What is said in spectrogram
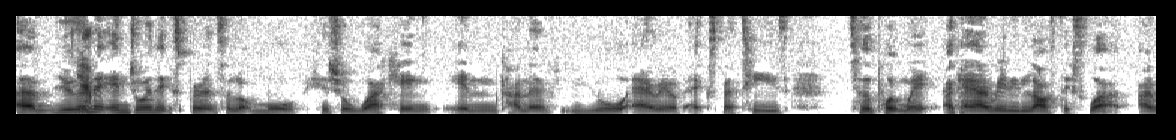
um, you're Yeah. going to enjoy the experience a lot more because you're working in kind of your area of expertise to the point where, okay, I really love this work. I,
